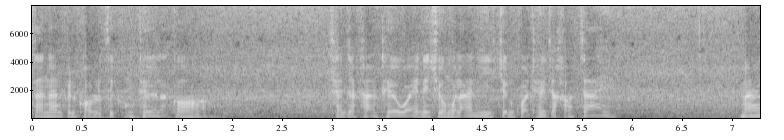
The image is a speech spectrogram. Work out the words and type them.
ถ้านั่นเป็นความรู้สึกของเธอแล้วก็ ฉันจะขังเธอไว้ในช่วงเวลานี้จนกว่าเธอจะเข้าใจ ไม่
